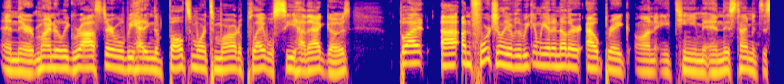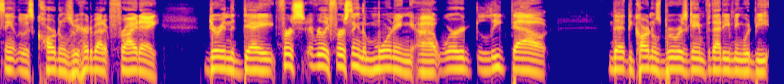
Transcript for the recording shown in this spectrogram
and their minor league roster will be heading to Baltimore tomorrow to play. We'll see how that goes. But uh, unfortunately, over the weekend, we had another outbreak on a team, and this time it's the St. Louis Cardinals. We heard about it Friday during the day. First, really, first thing in the morning, uh, word leaked out that the Cardinals Brewers game for that evening would be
